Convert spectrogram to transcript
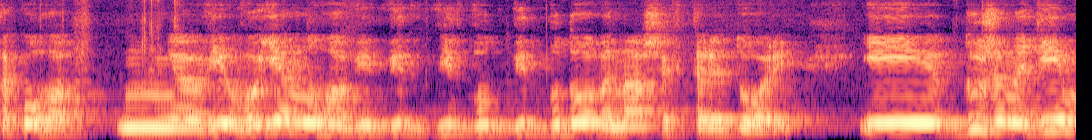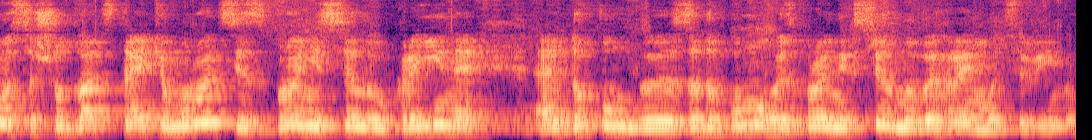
такого воєнного від, від, від- відбудови наших територій. І дуже надіємося, що в 23-му році збройні сили України за допомогою збройних сил ми виграємо цю війну.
